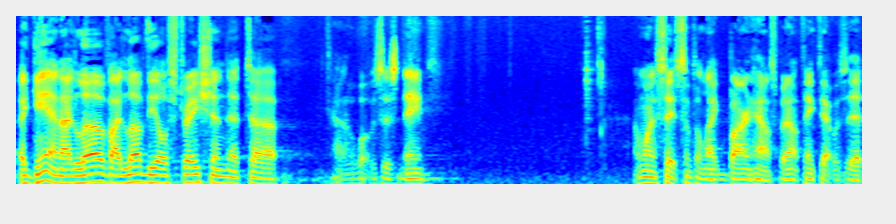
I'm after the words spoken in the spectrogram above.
again, I love, I love the illustration that, uh, uh, what was his name? I want to say it's something like Barnhouse, but I don't think that was it.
